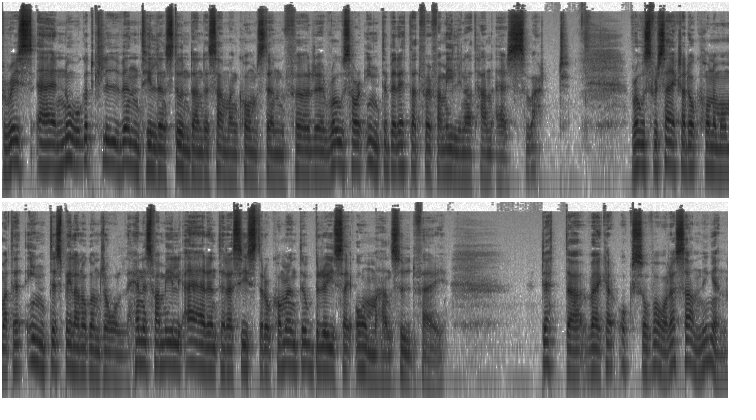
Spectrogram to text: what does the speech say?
Chris är något kluven till den stundande sammankomsten för Rose har inte berättat för familjen att han är svart. Rose försäkrar dock honom om att det inte spelar någon roll. Hennes familj är inte rasister och kommer inte att bry sig om hans hudfärg. Detta verkar också vara sanningen.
